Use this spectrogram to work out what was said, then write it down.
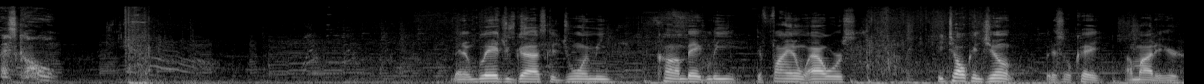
Let's go. Man, I'm glad you guys could join me. Kombat League, the final hours. He talking junk, but it's okay. I'm out of here.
